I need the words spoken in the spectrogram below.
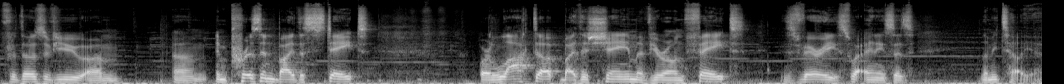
for those of you um, um, imprisoned by the state or locked up by the shame of your own fate, is very, swa- and he says, let me tell you.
